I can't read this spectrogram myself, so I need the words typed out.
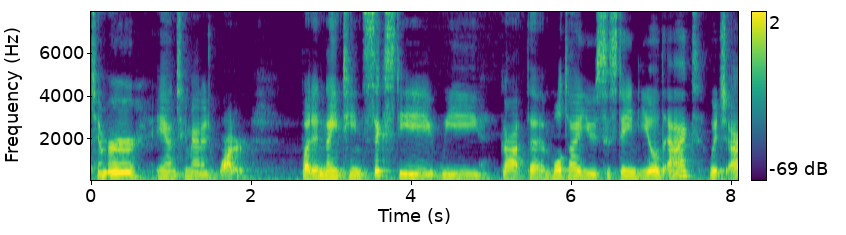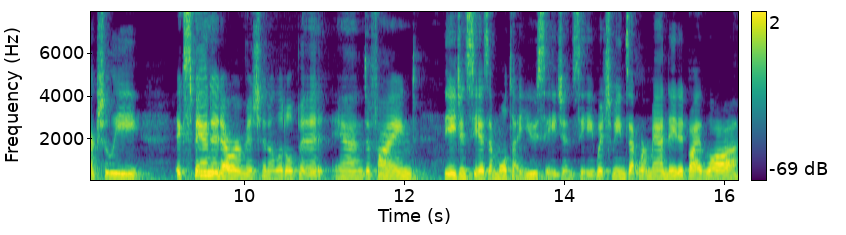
timber and to manage water. But in 1960, we got the Multi Use Sustained Yield Act, which actually expanded our mission a little bit and defined the agency as a multi use agency, which means that we're mandated by law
